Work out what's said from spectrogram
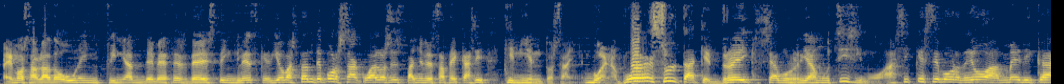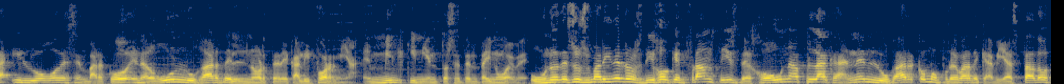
Hemos hablado una infinidad de veces de este inglés que dio bastante por saco a los españoles hace casi 500 años. Bueno, pues resulta que Drake se aburría muchísimo, así que se bordeó a América y luego desembarcó en algún lugar del norte de California, en 1579. Uno de sus marineros dijo que Francis dejó una placa en el lugar como prueba de que había estado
